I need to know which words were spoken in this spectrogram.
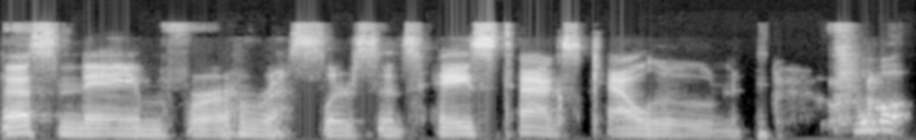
best name for a wrestler since Haystacks Calhoun. Well,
